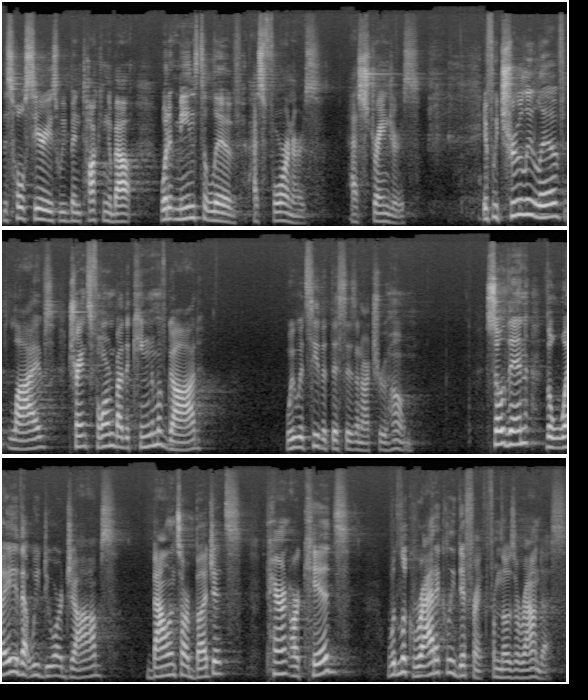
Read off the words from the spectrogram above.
This whole series, we've been talking about what it means to live as foreigners, as strangers. If we truly live lives transformed by the kingdom of God, we would see that this isn't our true home. So then, the way that we do our jobs, balance our budgets, parent our kids, would look radically different from those around us,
